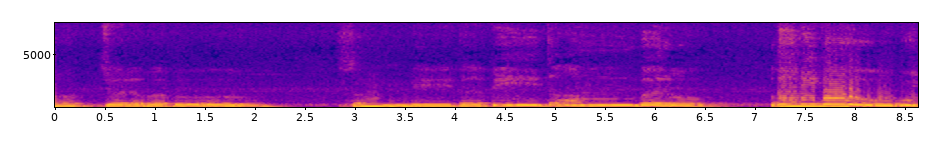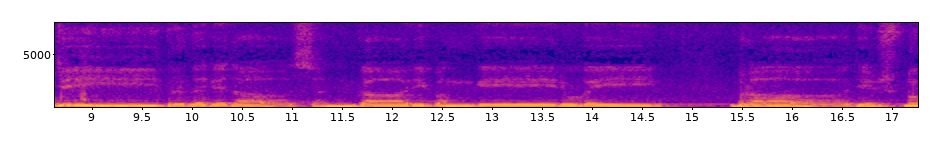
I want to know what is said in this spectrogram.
അമൃതഭൂഷണോജ്വലവഭൂ സംബീതപീതാംബരോ ധനിഭോ ഭുജൈധൃതഗദാ ശങ്കാരി പങ്കേരുഹൈ ഭ്രാജിഷ്ണു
